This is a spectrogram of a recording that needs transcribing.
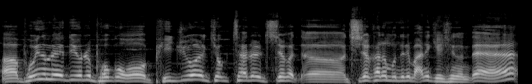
아, 보이는 라디오를 보고 비주얼 격차를 지적, 어, 지적하는 분들이 많이 계시는데,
